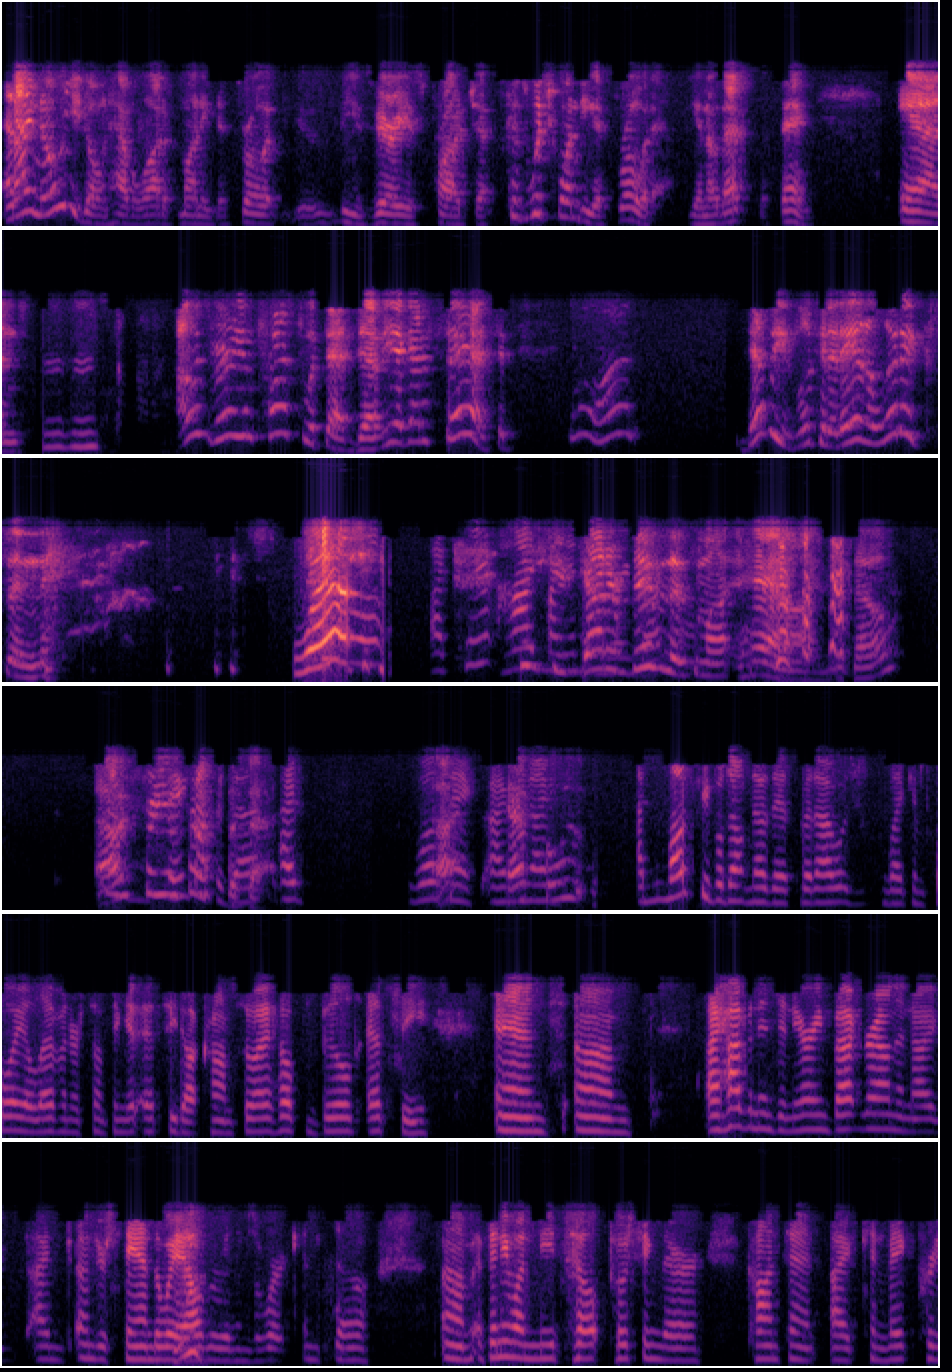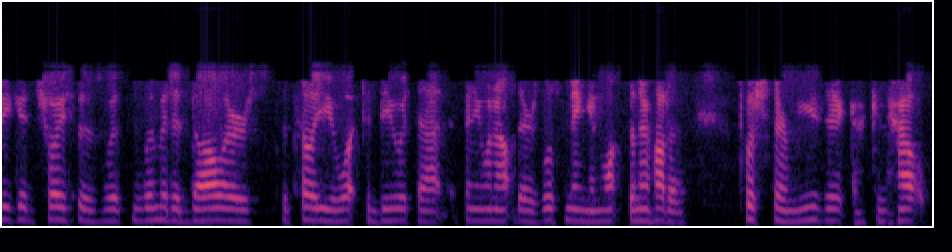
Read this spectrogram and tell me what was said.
And I know you don't have a lot of money to throw at these various projects because which one do you throw it at? You know, that's the thing. And mm-hmm. I was very impressed with that, Devi. I got to say, I said, you know what? Devi's looking at analytics and. well, I can't hide my. She's got her business hat on, you know. I was pretty Thank impressed with that. that. I, well, thanks. I absolutely. mean, I, most people don't know this, but I was like employee 11 or something at Etsy.com, so I helped build Etsy, and um, I have an engineering background, and I I understand the way mm-hmm. algorithms work, and so um, if anyone needs help pushing their content, I can make pretty good choices with limited dollars to tell you what to do with that. If anyone out there is listening and wants to know how to push their music, I can help.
